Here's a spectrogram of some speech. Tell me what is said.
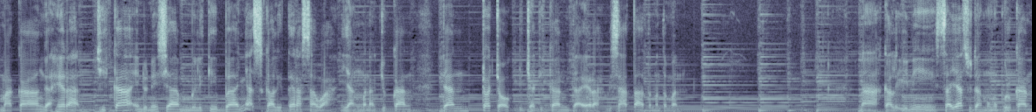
Maka nggak heran jika Indonesia memiliki banyak sekali teras sawah yang menakjubkan dan cocok dijadikan daerah wisata teman-teman. Nah, kali ini saya sudah mengumpulkan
